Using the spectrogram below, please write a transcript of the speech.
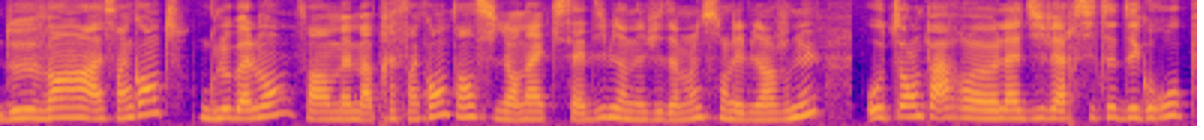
de 20 à 50 globalement, enfin même après 50, hein, s'il y en a qui ça dit, bien évidemment, ils sont les bienvenus. Autant par euh, la diversité des groupes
